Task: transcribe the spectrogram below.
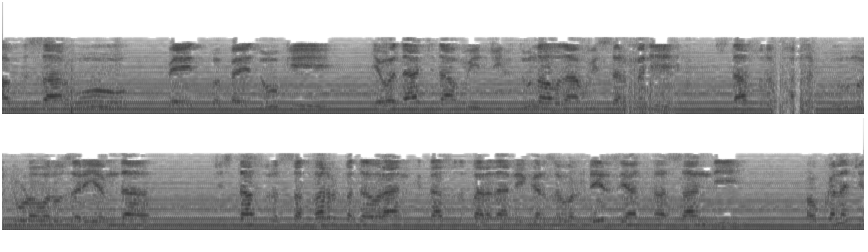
او د ساروو پید په پیدو کې یو دا چې دا غوی جلدونه او دا غوی سرمنې ستاسو د کورونو جوړولو ذریعه هم ده چې ستاسو د سفر په دوران کې تاسو د پاره د هغې ګرځول ډېر زیات آسان دي او کله چې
